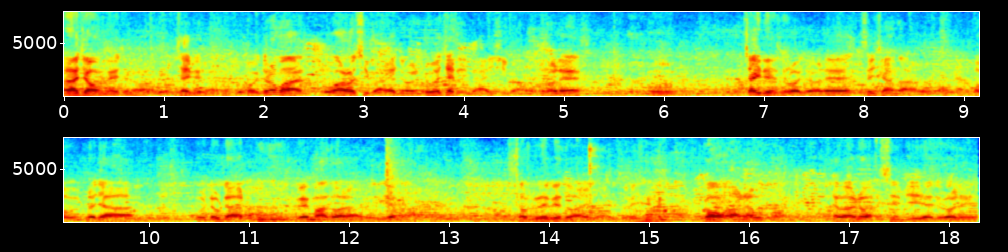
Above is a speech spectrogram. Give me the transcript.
အဲ့ဒါကြောင့်ပဲကျွန်တော်ကြိုက်ပြတာဟိုကျွန်တော်မှဟိုကတော့ရှိပါတယ်ကျွန်တော်လိုအပ်ချက်တွေအများကြီးရှိပါတယ်ကျွန်တော်လည်းဟိုကြိုက်တယ်ဆိုတော့ကျွန်တော်လည်းစိတ်ချမ်းသာတယ်ဟိုတော့じゃဟိုလောက်တာတစ်ခုခုလွဲမှားသွားတာတွေရက်မှာဆောက်လွဲဖြစ်သွားတယ်ဆိုရင်ကောင်းအားနာဖို့ကောင်းတယ်ဒါကတော့အဆင်ပြေတယ်ဆိုတော့လည်း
